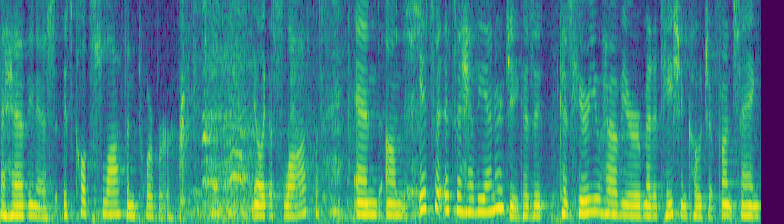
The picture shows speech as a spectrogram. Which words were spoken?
a heaviness. It's called sloth and torpor. you know, like a sloth, and um, it's a it's a heavy energy because it because here you have your meditation coach up front saying,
